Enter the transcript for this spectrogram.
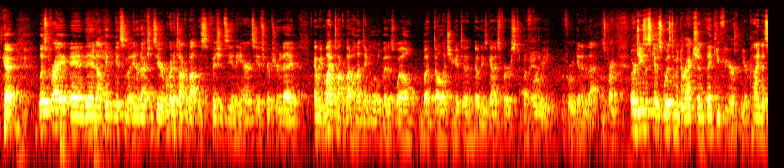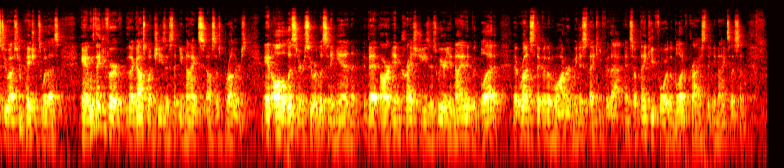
okay, let's pray, and then I'll get, get some introductions here. We're going to talk about the sufficiency and the inerrancy of Scripture today, and we might talk about hunting a little bit as well. But I'll let you get to know these guys first Oh, before yeah. we before we get into that. Let's pray. Lord Jesus, give us wisdom and direction. Thank you for your your kindness to us, your patience with us, and we thank you for the gospel of Jesus that unites us as brothers. And all the listeners who are listening in that are in Christ Jesus, we are united with blood that runs thicker than water. And we just thank you for that. And so thank you for the blood of Christ that unites us. And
